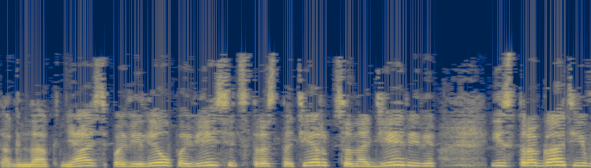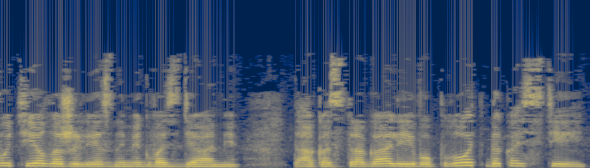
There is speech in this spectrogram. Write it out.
Тогда князь повелел повесить страстотерпца на дереве и строгать его тело железными гвоздями. Так острогали его плоть до костей.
